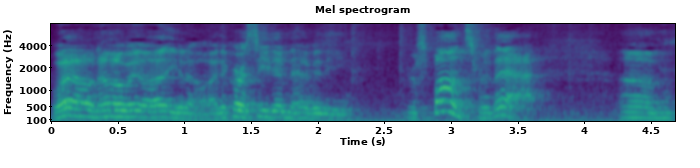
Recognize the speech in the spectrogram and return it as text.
Well, no, uh, you know, and of course he didn't have any response for that. Um,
